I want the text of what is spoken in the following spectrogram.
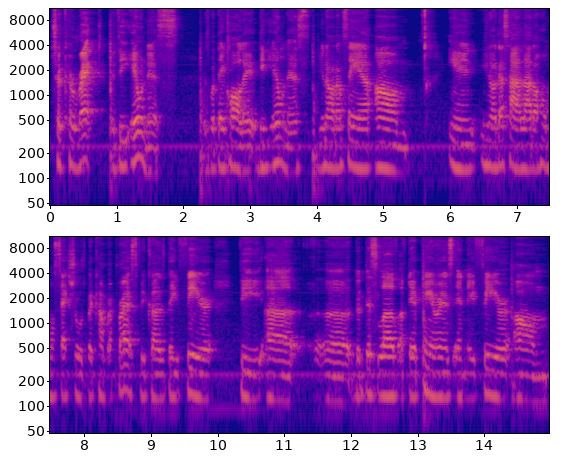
to correct the illness, is what they call it, the illness. You know what I'm saying? Um, and you know that's how a lot of homosexuals become repressed because they fear the uh, uh, the dislove of their parents and they fear um,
